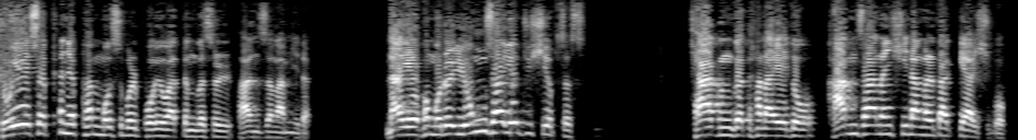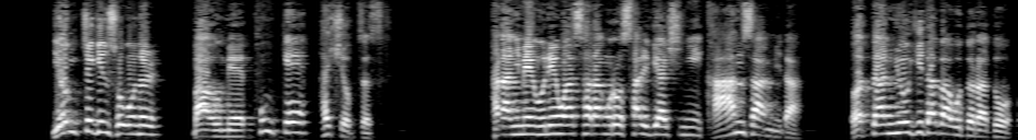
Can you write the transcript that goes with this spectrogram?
교회에서 편협한 모습을 보여왔던 것을 반성합니다. 나의 허물을 용서하여 주시옵소서. 작은 것 하나에도 감사하는 신앙을 갖게 하시고 영적인 소원을 마음에 품게 하시옵소서. 하나님의 은혜와 사랑으로 살게 하시니 감사합니다. 어떠한 욕이 다가오더라도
